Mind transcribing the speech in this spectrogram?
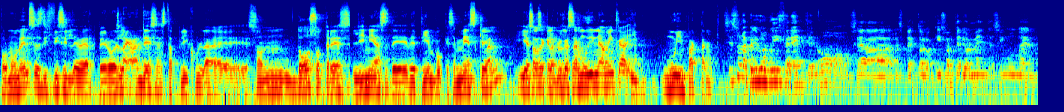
por momentos es difícil de ver, pero es la grandeza de esta película. eh, son dos o tres líneas de, de tiempo que se mezclan y eso hace que la película sea muy dinámica y muy impactante. Sí, es una película muy diferente, ¿no? O sea, respecto a lo que hizo anteriormente, A Single Man.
